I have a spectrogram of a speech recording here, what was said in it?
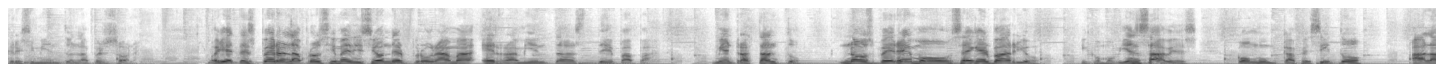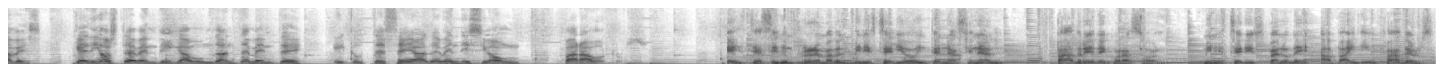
crecimiento en la persona. Oye, te espero en la próxima edición del programa Herramientas de Papá. Mientras tanto, nos veremos en el barrio y como bien sabes, con un cafecito a la vez. Que Dios te bendiga abundantemente y que usted sea de bendición para otros. Este ha sido un programa del Ministerio Internacional Padre de Corazón, Ministerio Hispano de Abiding Fathers,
